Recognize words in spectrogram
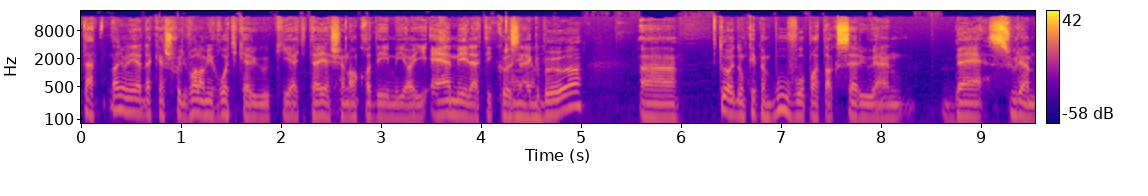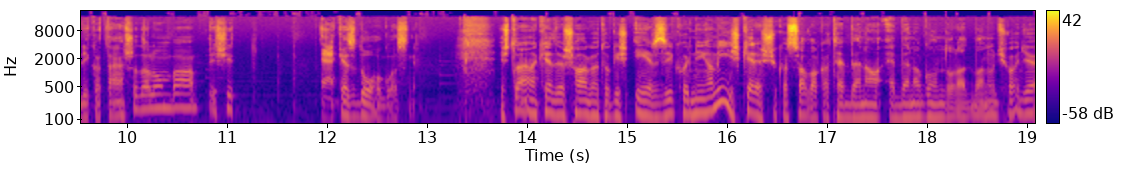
Tehát nagyon érdekes, hogy valami hogy kerül ki egy teljesen akadémiai, elméleti közegből, e, tulajdonképpen búvópatak-szerűen beszüremlik a társadalomba, és itt elkezd dolgozni. És talán a kedves hallgatók is érzik, hogy néha mi is keressük a szavakat ebben a, ebben a gondolatban. Úgyhogy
